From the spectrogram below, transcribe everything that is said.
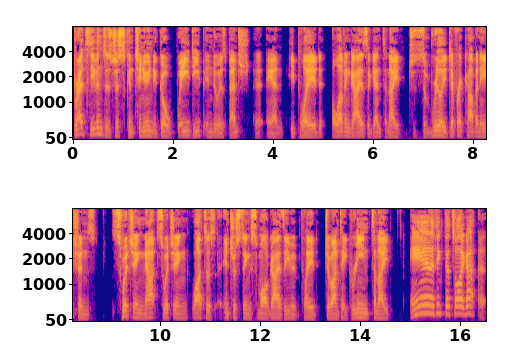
Brad Stevens is just continuing to go way deep into his bench, and he played 11 guys again tonight. Just some really different combinations switching, not switching, lots of interesting small guys. They even played Javonte Green tonight. And I think that's all I got uh,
